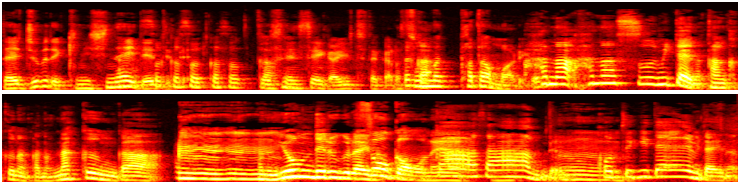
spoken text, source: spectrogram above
大丈夫で気にしないでってそっかそっかそっか。先生が言ってたからそんなパターンもあるよ。話話すみたいな感覚なんかな？泣くんが、うんうんあうん、の呼んでるぐらいのそうかもね。お母さんみたいな、うん。こっち来てみたいな、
